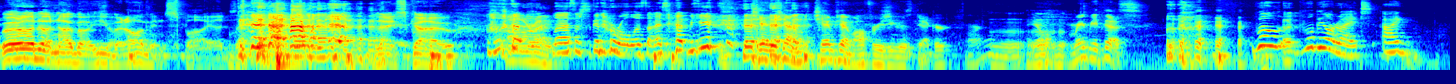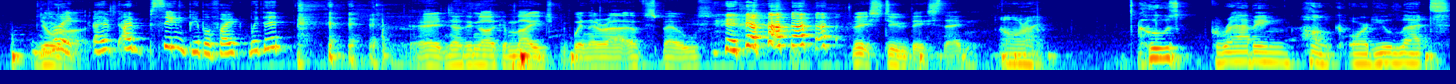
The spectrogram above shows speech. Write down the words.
Well, I don't know about you, but I'm inspired. Let's go. All right. Lazarus is gonna roll his eyes at me. Cham Cham, Cham Cham offers you his dagger. You know, mm-hmm. maybe this. we'll uh, we'll be all right. I You're right. right. I've I've seen people fight with it. Hey, nothing like a mage when they're out of spells. Let's do this then. All right. Who's grabbing Hunk, or do you let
